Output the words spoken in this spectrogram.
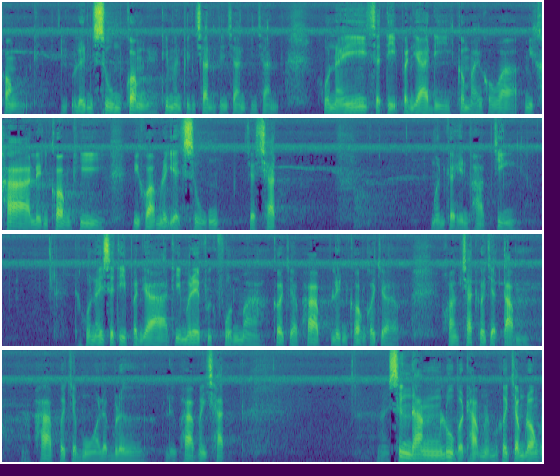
กล้อง เลนซูมกล้องเนี่ยที่มันเป็นชั้นเป็นชั้นเป็นชั้น คนไหนสติปัญญาดีก็หมายความว่ามีค่าเลนกล้องที่มีความละเอียดสูงจะชัด เหมือนกับเห็นภาพจริงแต่คนไหนสติปัญญาที่ไม่ได้ฝึกฝนมา ก็จะภาพเลนกล้องก็จะความชัดก็จะต่ำภาพก็จะมัวและเบลอหรือภาพไม่ชัด ซึ่งทางรูปธรรมมันก็จำลองไป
